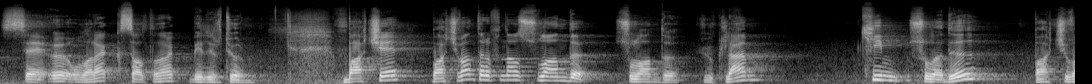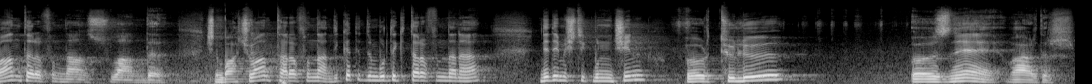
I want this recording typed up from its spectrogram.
SÖ olarak kısaltılarak belirtiyorum. Bahçe, bahçıvan tarafından sulandı. Sulandı. Yüklem. Kim suladı? Bahçıvan tarafından sulandı. Şimdi bahçıvan tarafından, dikkat edin buradaki tarafından ha. Ne demiştik bunun için? Örtülü özne vardır.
